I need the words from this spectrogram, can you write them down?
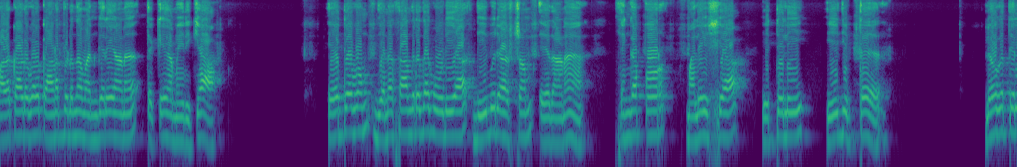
മഴക്കാടുകൾ കാണപ്പെടുന്ന വൻകരയാണ് തെക്കേ അമേരിക്ക. ഏറ്റവും ജനസാന്ദ്രത കൂടിയ ദ്വീപ് രാഷ്ട്രം ഏതാണ്? Singapore Malaysia Italy Egypt. ലോകത്തിൽ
